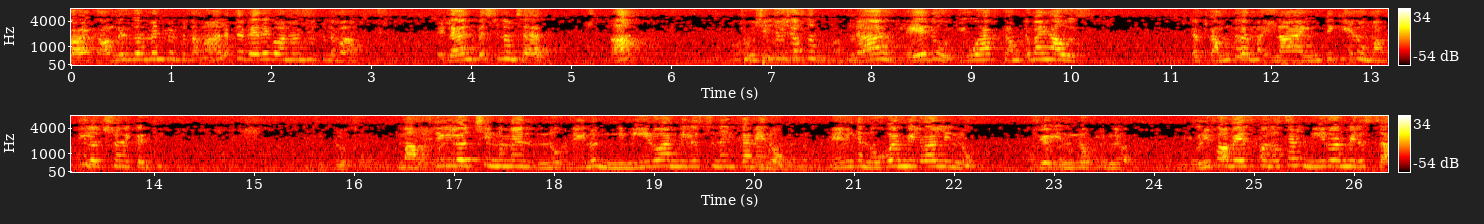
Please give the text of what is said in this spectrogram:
కా- కాంగ్రెస్ గవర్నమెంట్ ఉంటున్నామా? లేకపోతే వేరే గవర్నమెంట్ ఉంటున్నామా? ఎట్లా కనిపిస్తున్నాం సార్? ఆ? చూసి చూసి వస్తున్నాం. లేదు. You have come to my house come to నా ఇంటికి నువ్వు మఫ్తీలు వచ్చినావు ఇక్కడికి. మఫ్తీలు వచ్చి నేను మీరు అని పిలుస్తున్నా ఇంకా నేను. నేను ఇంకా నువ్వు అని పిలవాలి నిన్ను. యూనిఫామ్ వేసుకొని వస్తే మీరు అని పిలుస్తా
